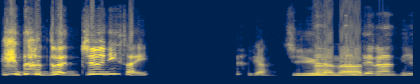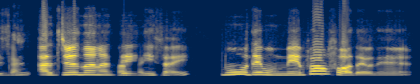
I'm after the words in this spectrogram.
え、ど、ど、12歳？いや、ななんてなんて17.2歳？あ、17.2歳もうでもメバーファーだよね。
